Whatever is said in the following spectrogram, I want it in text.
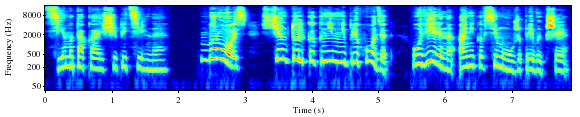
Тема такая щепетильная. Брось, с чем только к ним не приходят. Уверена, они ко всему уже привыкшие.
